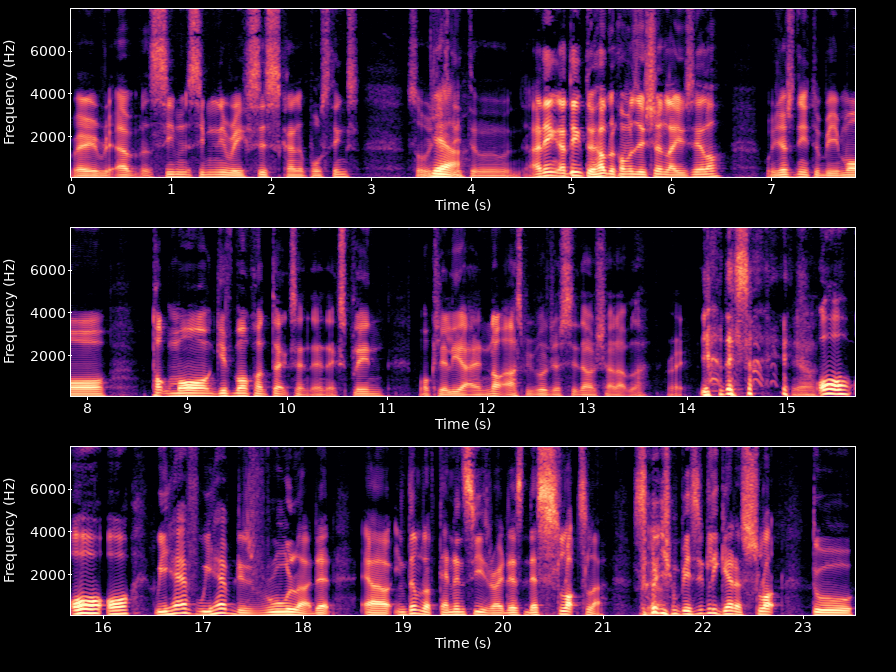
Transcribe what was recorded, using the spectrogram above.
very uh, seem, seemingly racist kind of postings. So we Yeah. just need to. I think. I think to help the conversation, like you say, lor, we just need to be more, talk more, give more context, and, and explain more clearly, uh, and not ask people to just sit down, and shut up, lah. Right? yeah, that's why. Yeah. Or or or we have we have this rule lah that uh, in terms of tendencies, right? There's there's slots lah. So Yeah. you basically get a slot to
